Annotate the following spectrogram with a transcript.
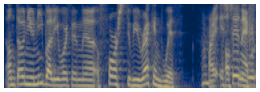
Antonio Nibali wordt een eh, force to be reckoned with. Maar is dit, hoe,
